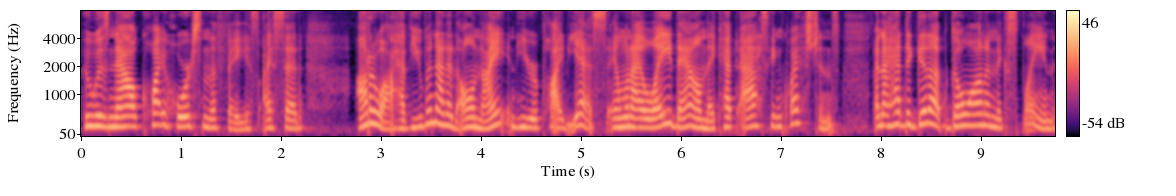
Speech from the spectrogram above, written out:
who was now quite hoarse in the face, I said, Ottawa, have you been at it all night? And he replied, Yes. And when I lay down, they kept asking questions, and I had to get up, go on, and explain.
